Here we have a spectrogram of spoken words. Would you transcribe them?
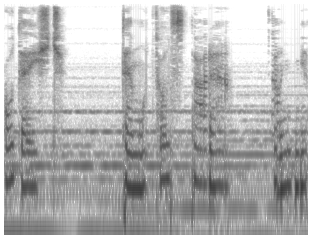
odejść temu, co stare to nie.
